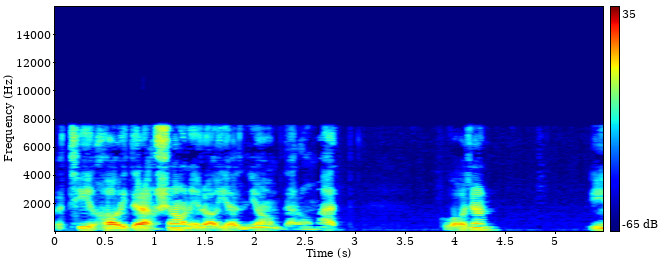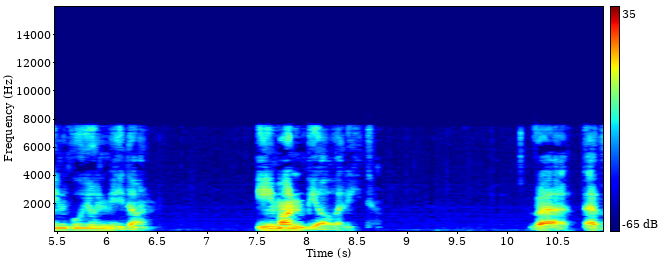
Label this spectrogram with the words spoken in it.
و تیغهای درخشان الهی از نیام در آمد گفت جان این گوی و این میدان ایمان بیاورید. و در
